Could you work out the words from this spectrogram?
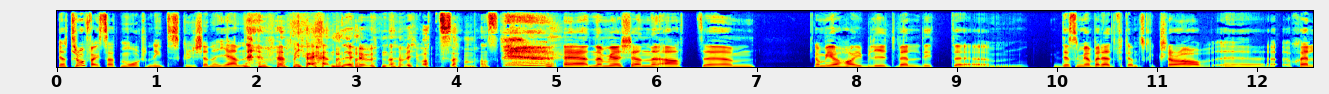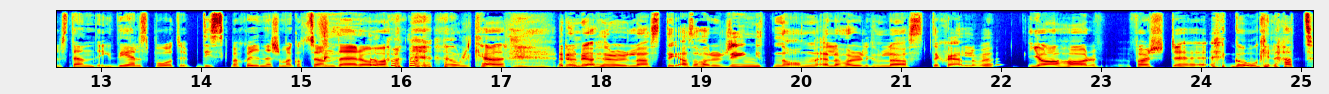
jag tror faktiskt att Mårten inte skulle känna igen vem jag är nu när vi var tillsammans. Eh, nej, men jag känner att ehm, ja, men jag har ju blivit väldigt, ehm, det som jag var rädd för att jag inte skulle klara av, eh, självständig. Dels på typ diskmaskiner som har gått sönder och olika... Jag undrar, hur har du löst det? Alltså, har du ringt någon eller har du liksom löst det själv? Jag har först eh, googlat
